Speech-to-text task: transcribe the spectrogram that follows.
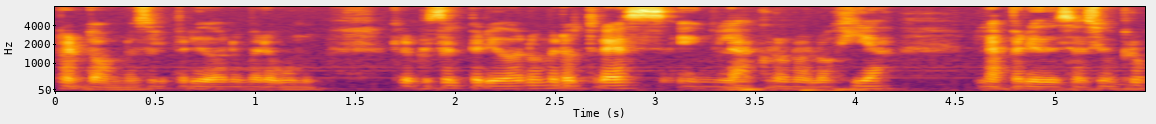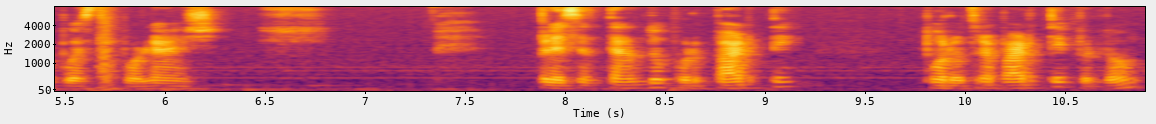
perdón, no es el periodo número uno, creo que es el periodo número tres en la cronología, la periodización propuesta por Lange, presentando por parte por otra parte, perdón,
